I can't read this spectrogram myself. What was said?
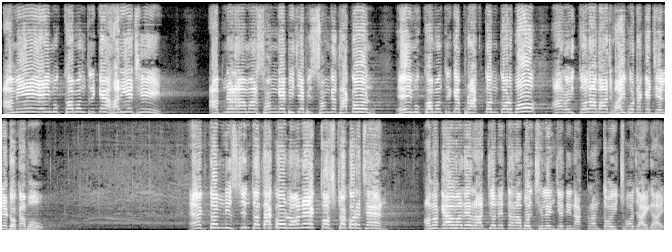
আমি এই মুখ্যমন্ত্রীকে হারিয়েছি। আপনারা আমার সঙ্গে, বিজেপির সঙ্গে থাকুন। এই মুখ্যমন্ত্রীকে প্রাক্তন করব আর ওই তোলাবাজ ভাইপোটাকে জেলে ঢোকাবো। একদম নিশ্চিন্ত থাকুন, অনেক কষ্ট করেছেন। আমাকে আমাদের রাজ্য নেতারা বলছিলেন যেদিন আক্রান্ত ওই ছ জায়গায়,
